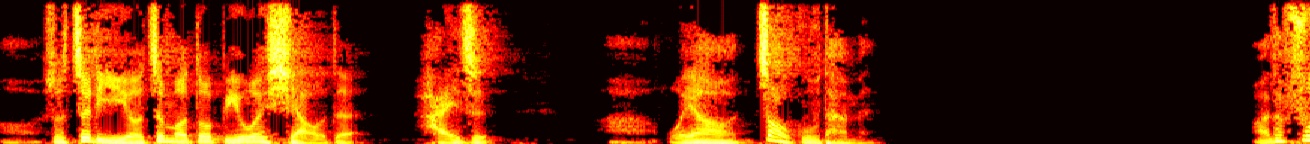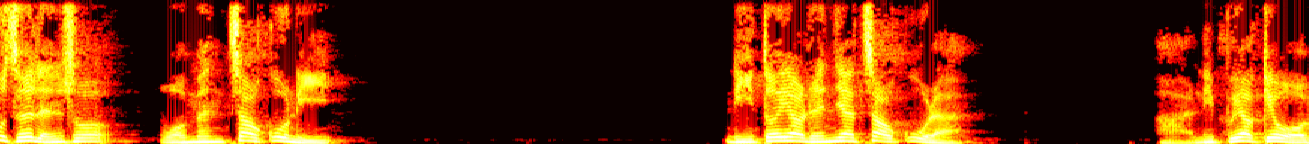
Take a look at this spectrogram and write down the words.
哦，说这里有这么多比我小的孩子。”我要照顾他们，啊！他负责人说：“我们照顾你，你都要人家照顾了，啊！你不要给我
